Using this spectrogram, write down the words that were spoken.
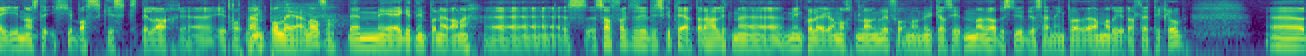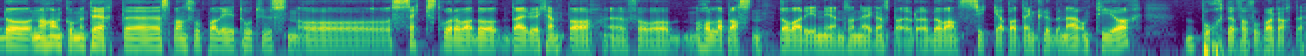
eneste ikke-baskisk spiller eh, i troppen. Det er imponerende, altså. Det er meget imponerende. Eh, satt faktisk og diskuterte det her litt med min kollega Morten Langli for noen uker siden, da vi hadde studiosending på Real Madrid Atletikklubb. Eh, da når han kommenterte spansk fotball i 2006, tror jeg det var, da drev de og kjempa eh, for å holde plassen. Da var de inne i en sånn nedgangsperiode. Da var han sikker på at den klubben der, om ti år, borte fra fotballkartet.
